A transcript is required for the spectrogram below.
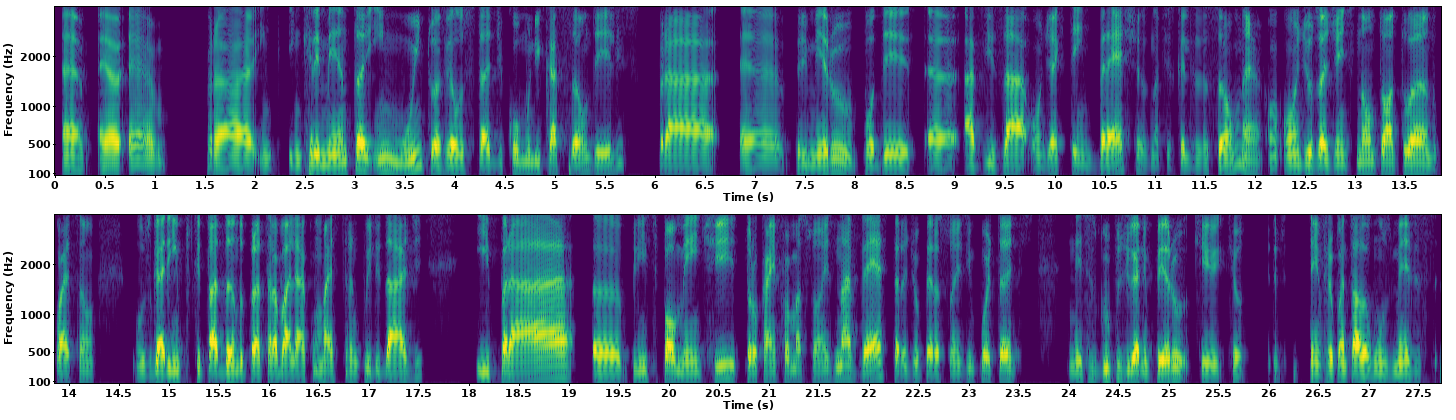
É, é, é para in, incrementa em muito a velocidade de comunicação deles para é, primeiro poder é, avisar onde é que tem brechas na fiscalização, né? Onde os agentes não estão atuando, quais são os garimpos que está dando para trabalhar com mais tranquilidade e para uh, principalmente trocar informações na véspera de operações importantes. Nesses grupos de garimpeiro que, que eu tenho frequentado alguns meses,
